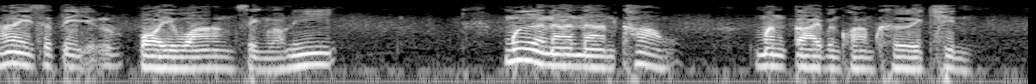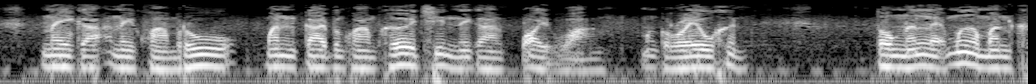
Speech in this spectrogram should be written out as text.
ให้สติปล่อยวางสิ่งเหล่านี้ เมื่อนานๆเข้า มันกลายเป็นความเคยชินในกะในความรู้ มันกลายเป็นความเคยชินในการปล่อยวาง มันก็เร็วขึ้น ตรงนั้นแหละเมื่อมันเค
